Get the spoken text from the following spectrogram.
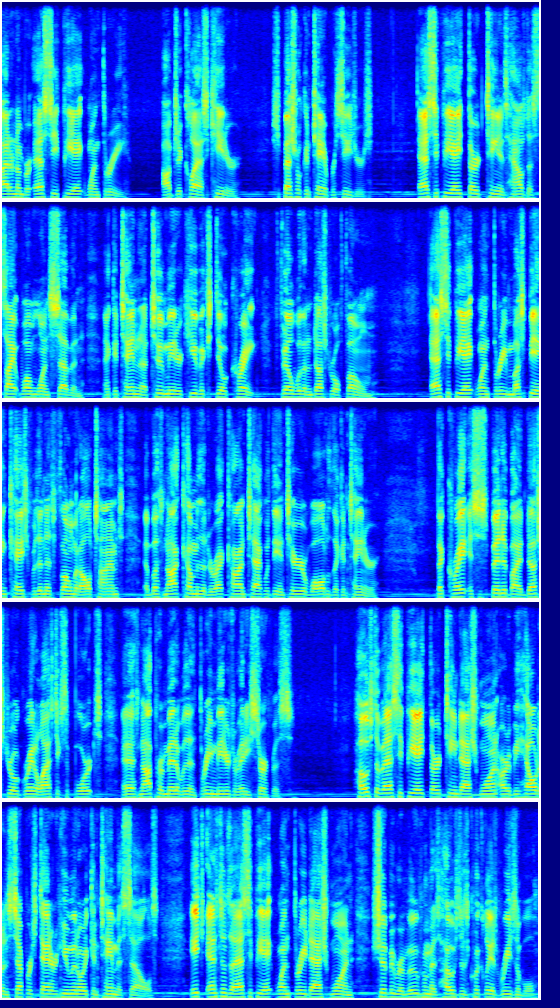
Item Number SCP-813 Object Class Keter Special Containment Procedures SCP-813 is housed at Site-117 and contained in a 2-meter cubic steel crate filled with an industrial foam. SCP-813 must be encased within this foam at all times and must not come into direct contact with the interior walls of the container. The crate is suspended by industrial-grade elastic supports and is not permitted within 3 meters of any surface. Hosts of SCP-813-1 are to be held in separate standard humanoid containment cells. Each instance of SCP-813-1 should be removed from its host as quickly as reasonable.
